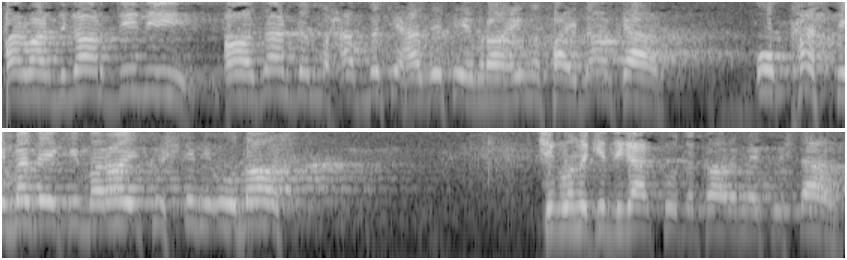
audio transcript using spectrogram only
پروردگار دیدی آذر در محبت حضرت ابراهیم پیدا کرد. او قصد بده که برای کشتن او داشت. چگونه که دیگر کودکار میکشتند.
